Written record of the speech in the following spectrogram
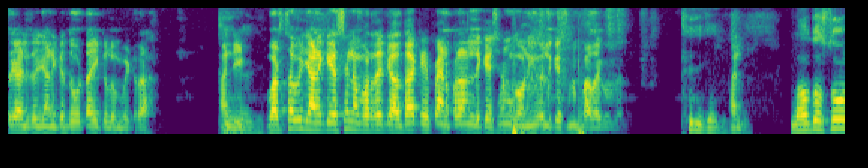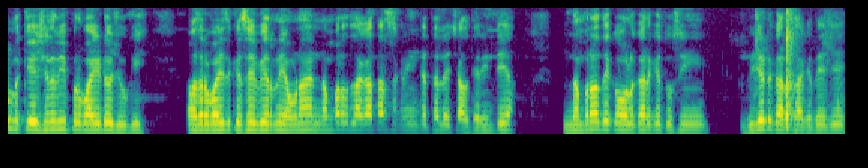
ਸਰਿਆਲੀ ਤੋਂ ਜਾਣੀ ਕਿ 2.5 ਕਿਲੋਮੀਟਰ ਆ। ਹਾਂਜੀ। WhatsApp ਵੀ ਜਾਣ ਕੇ ਇਸੇ ਨੰਬਰ ਤੇ ਚੱਲਦਾ ਕਿ ਭੈਣ ਭਰਾ ਨੇ ਲੋਕੇਸ਼ਨ ਮੰਗਾਉਣੀ ਹੋਵੇ ਲੋਕੇਸ਼ਨ ਪਾ ਦਾ ਕੋਈ ਗੱਲ। ਠੀਕ ਹੈ ਜੀ। ਹਾਂਜੀ। ਲਓ ਦੋਸਤੋ ਲੋਕੇਸ਼ਨ ਵੀ ਪ੍ਰੋਵਾਈਡ ਹੋ ਜੂਗੀ। ਅਦਰਵਾਈਜ਼ ਕਿਸੇ ਵੀਰ ਨੇ ਆਉਣਾ ਹੈ ਨੰਬਰ ਲਗਾਤਾਰ ਸਕਰੀਨ ਦੇ ਥੱਲੇ ਚੱਲਦੇ ਰਹਿੰਦੇ ਆ। ਨੰਬਰਾਂ ਤੇ ਕਾਲ ਕਰਕੇ ਤੁਸੀਂ ਵਿਜ਼ਿਟ ਕਰ ਸਕਦੇ ਜੇ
